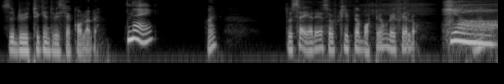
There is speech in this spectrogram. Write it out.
Så du tycker inte vi ska kolla det? nej. Då säger jag det så klipper jag bort det om det är fel då. Ja.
